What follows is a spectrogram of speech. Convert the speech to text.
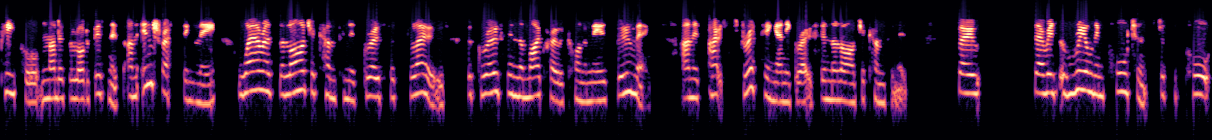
people and that is a lot of business. And interestingly, Whereas the larger companies' growth has slowed, the growth in the microeconomy is booming and is outstripping any growth in the larger companies. So there is a real importance to support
